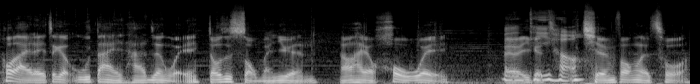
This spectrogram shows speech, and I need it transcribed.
后来呢，这个乌代他认为都是守门员，然后还有后卫。还有一个前锋的错，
